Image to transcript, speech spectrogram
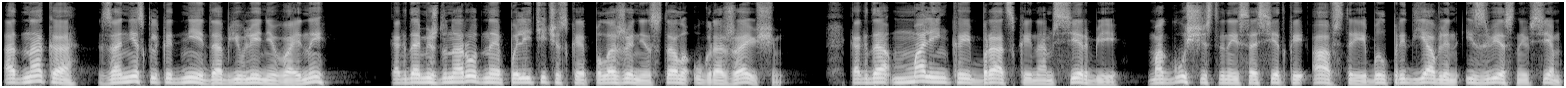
Однако за несколько дней до объявления войны, когда международное политическое положение стало угрожающим, когда маленькой братской нам Сербии, могущественной соседкой Австрии, был предъявлен известный всем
